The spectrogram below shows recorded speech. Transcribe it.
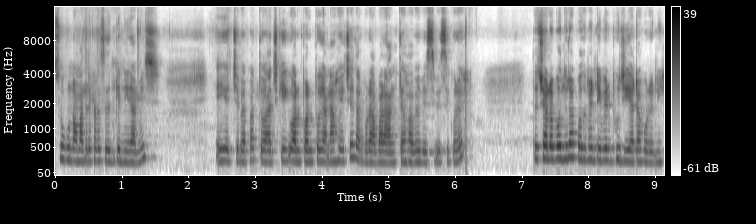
শুকনো আমাদের এখানে সেদিনকে নিরামিষ। এই হচ্ছে ব্যাপার। তো আজকেই অল্প অল্পই আনা হয়েছে, তারপরে আবার আনতে হবে বেশি বেশি করে। তো চলো বন্ধুরা, প্রথমে ডিমের ভুজিয়াটা করে নিই।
